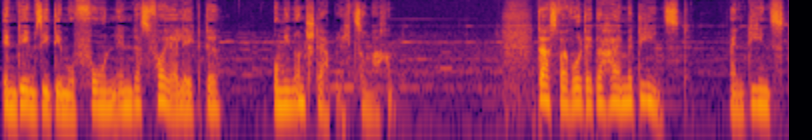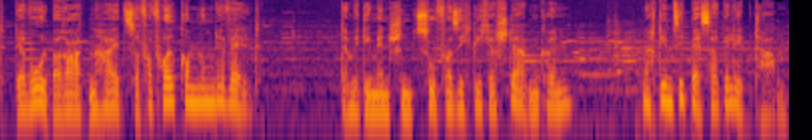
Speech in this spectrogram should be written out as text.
indem sie Demophon in das Feuer legte, um ihn unsterblich zu machen. Das war wohl der geheime Dienst, ein Dienst der Wohlberatenheit zur Vervollkommnung der Welt, damit die Menschen zuversichtlicher sterben können, nachdem sie besser gelebt haben.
